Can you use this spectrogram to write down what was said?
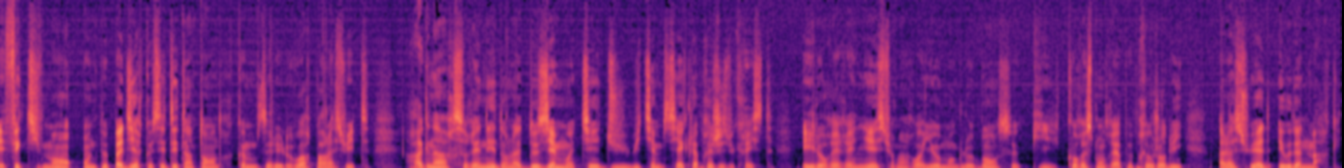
Effectivement, on ne peut pas dire que c'était un tendre, comme vous allez le voir par la suite. Ragnar serait né dans la deuxième moitié du 8e siècle après Jésus-Christ, et il aurait régné sur un royaume englobant ce qui correspondrait à peu près aujourd'hui à la Suède et au Danemark.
